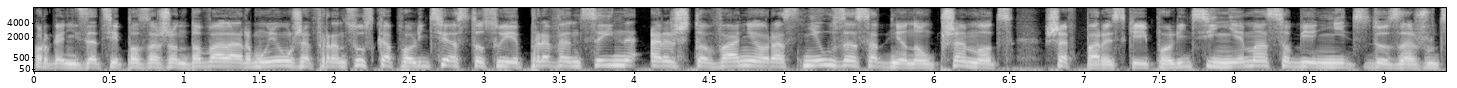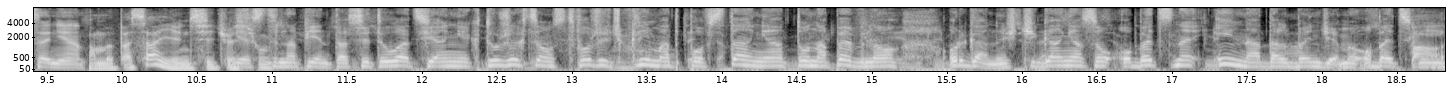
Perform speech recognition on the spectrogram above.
Organizacje pozarządowe alarmują, że francuska policja stosuje prewencyjne aresztowanie oraz nieuzasadnioną przemoc. Szef paryskiej policji nie ma sobie nic do zarzucenia. Jest napięta sytuacja, niektórzy chcą stworzyć klimat powstania, to na pewno. Organy ścigania są obecne i nadal będziemy obecni.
